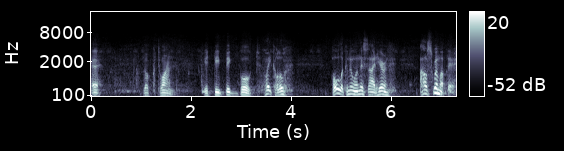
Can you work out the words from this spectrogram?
Eh, look, Tuan. It be big boat. Wait, Kolo. Hold the canoe on this side here, and I'll swim up there.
